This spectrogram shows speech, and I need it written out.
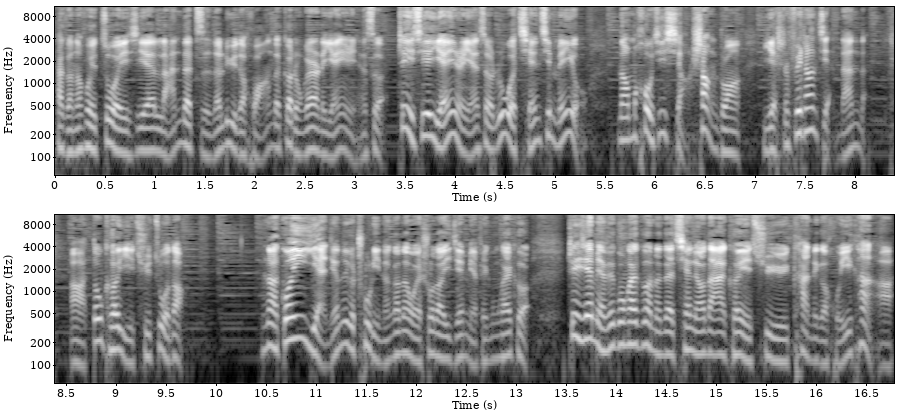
它可能会做一些蓝的、紫的、绿的、黄的各种各样的眼影颜色。这些眼影颜色如果前期没有，那我们后期想上妆也是非常简单的啊，都可以去做到。那关于眼睛这个处理呢？刚才我也说到一节免费公开课，这节免费公开课呢，在千聊大家可以去看这个回看啊。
